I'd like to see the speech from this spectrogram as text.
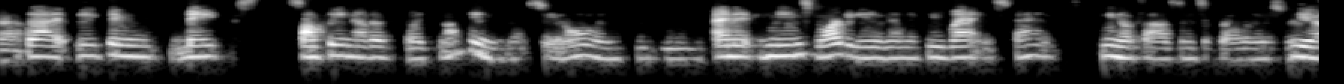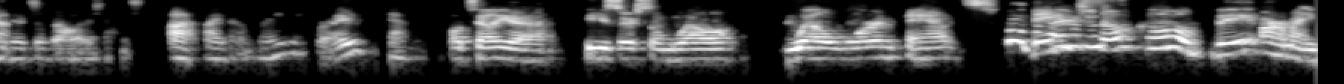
Yeah. that you can make something out of like nothingness, you know, and Mm-hmm. and it means more to you than if you went and spent, you know, thousands of dollars or Yeah. hundreds of dollars on a item, right? Right? Yeah. I'll tell you, these are some well, well worn pants. They are just- so cool. They are my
